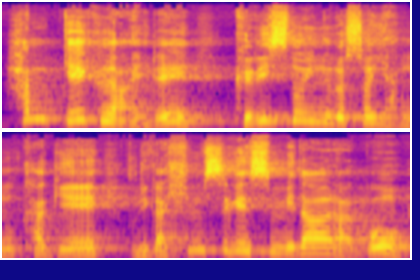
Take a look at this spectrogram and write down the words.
함께 그 아이를 그리스도인으로서 양육하기에 우리가 힘쓰겠습니다라고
